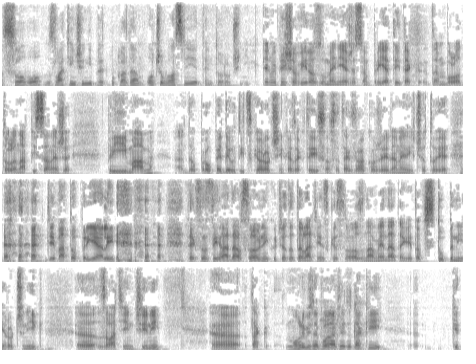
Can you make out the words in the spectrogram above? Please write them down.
slovo z latinčiny predpokladám, o čo vlastne je tento ročník? Keď mi prišlo vyrozumenie, že som prijatý, tak tam bolo dole napísané, že prijímam do propedeutického ročníka, tak vtedy som sa tak zlakol, že jeden iný, čo to je, kde ma to prijali, tak som si hľadal v slovníku, čo toto latinské slovo znamená, tak je to vstupný ročník e, z latinčiny. E, tak mohli by sme povedať, že je to taký keď,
